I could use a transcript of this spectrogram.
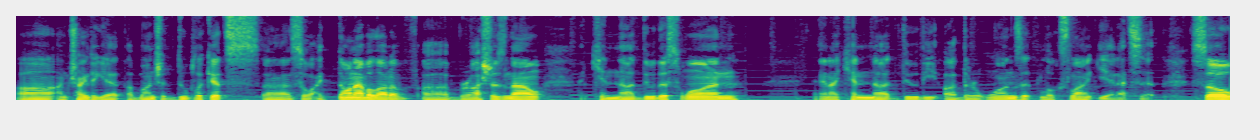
Uh, I'm trying to get a bunch of duplicates. Uh, so I don't have a lot of uh, brushes now. I cannot do this one and I cannot do the other ones it looks like. Yeah that's it. So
